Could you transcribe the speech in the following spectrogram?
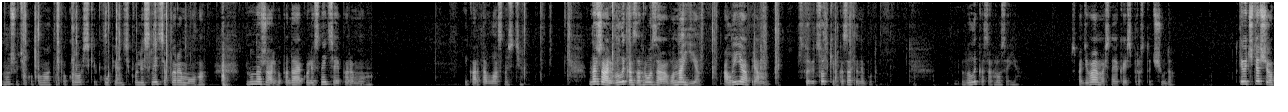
Зможуть окупувати Покровськ і Куп'янськ. Колісниця перемога. Ну, на жаль, випадає колісниця і перемога. І карта власності. На жаль, велика загроза вона є. Але я прям 100% казати не буду. Велика загроза є. Сподіваємось на якесь просто чудо. Таке відчуття, що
